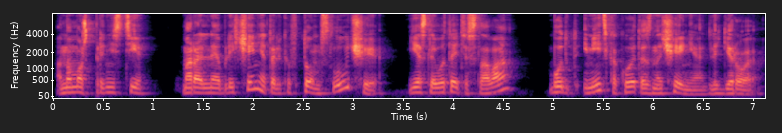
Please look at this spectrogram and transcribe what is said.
Оно может принести моральное облегчение только в том случае, если вот эти слова будут иметь какое-то значение для героя.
